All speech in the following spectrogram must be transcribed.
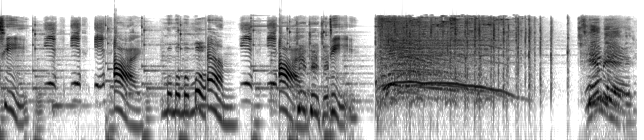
T I M I D Timid!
